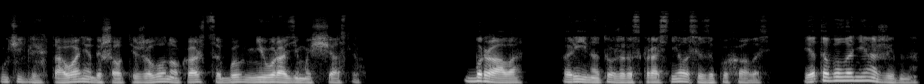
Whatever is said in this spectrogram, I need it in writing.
Учитель фехтования дышал тяжело, но, кажется, был невыразимо счастлив. «Браво!» Рина тоже раскраснелась и запыхалась. Это было неожиданно.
